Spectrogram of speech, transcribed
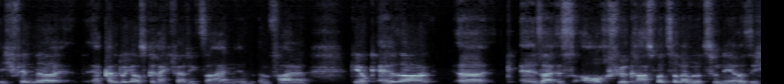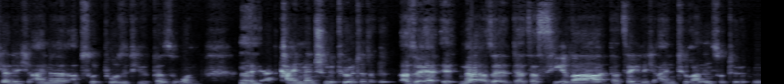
ich finde, er kann durchaus gerechtfertigt sein. Im, im Fall Georg Elser äh, Elsa ist auch für Graswurzelrevolutionäre sicherlich eine absolut positive Person. Mhm. Er hat keinen Menschen getötet. Also, er, ne, also das Ziel war tatsächlich, einen Tyrannen zu töten.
